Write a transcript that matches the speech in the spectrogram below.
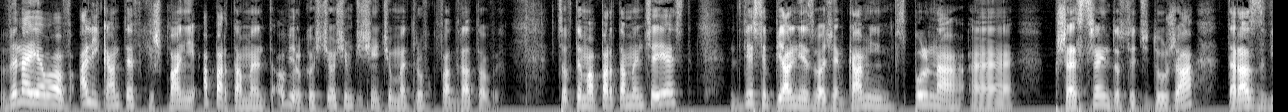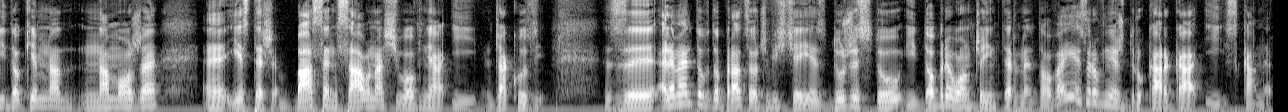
wynajęła w Alicante w Hiszpanii apartament o wielkości 80 m2. Co w tym apartamencie jest? Dwie sypialnie z łazienkami, wspólna e, przestrzeń, dosyć duża, teraz z widokiem na, na morze. E, jest też basen, sauna, siłownia i jacuzzi. Z elementów do pracy oczywiście jest duży stół i dobre łącze internetowe, jest również drukarka i skaner.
